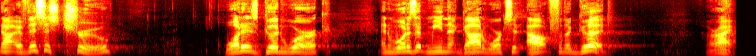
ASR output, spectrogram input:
Now, if this is true, what is good work, and what does it mean that God works it out for the good? All right.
